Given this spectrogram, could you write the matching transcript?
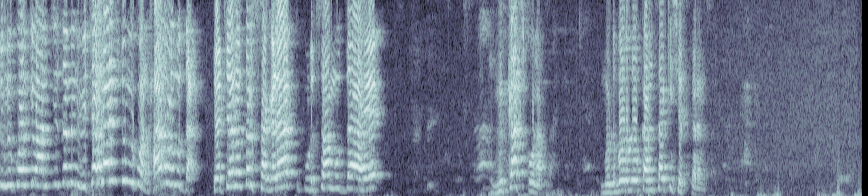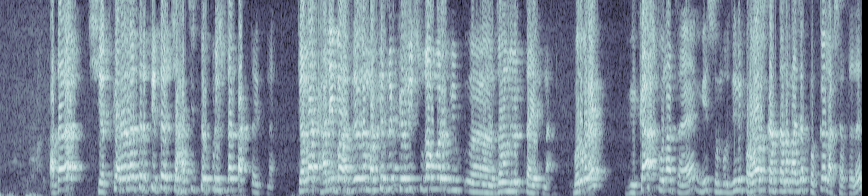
तुम्ही कोण किंवा आमची जमीन विचारणारेच तुम्ही कोण? हा मूळ मुद्दा. त्याच्यानंतर सगळ्यात पुढचा मुद्दा आहे विकास कोणाचा? मुठभर लोकांचा की शेतकऱ्यांचा? आता शेतकऱ्याला तर तिथं चहाची टपरी सुद्धा टाकता येत नाही. त्याला खाली भाजलेलं मक्याचं कणी सुद्धा वर जाऊन विकता येत नाही. बरोबर आहे? विकास कोणाचा आहे? मी समृद्धीने प्रवास करताना माझ्या पक्क लक्षात आलं.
